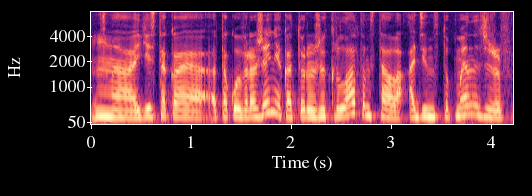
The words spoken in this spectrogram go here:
э, есть такая, такое выражение, которое уже крылатым стало. Один из топ-менеджеров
